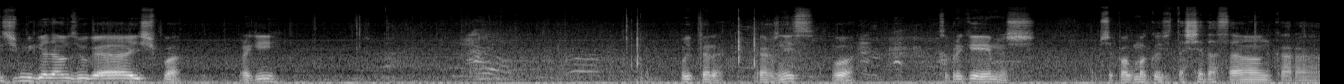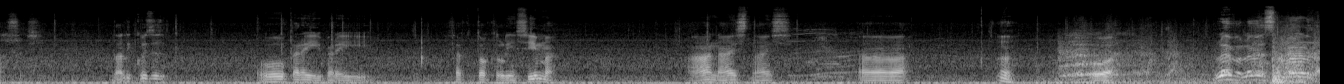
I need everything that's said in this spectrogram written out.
Esmigalhamos o gajo, pá. Por aqui? Ui, pera. Erras nisso? Boa. Só para quê, mas... Puxa para alguma coisa. Está cheia de ação, caraças. Dá ali coisas... Oh, peraí, peraí. Será que toca ali em cima? Ah, nice, nice. Ah, uh, boa. Leva, leva essa merda.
